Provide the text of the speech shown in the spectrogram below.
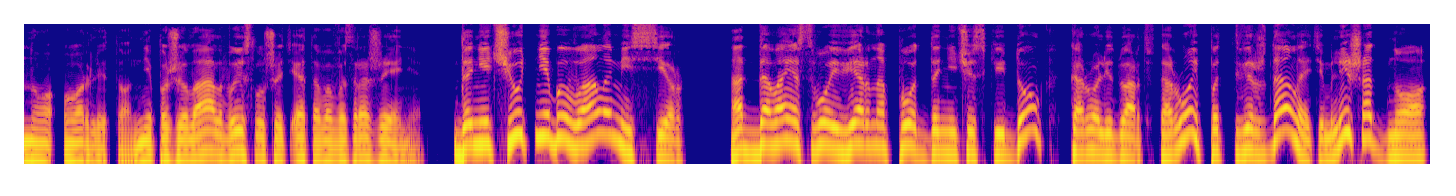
Но Орлитон не пожелал выслушать этого возражения. Да ничуть не бывало, миссир. Отдавая свой верно подданнический долг, король Эдуард II подтверждал этим лишь одно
